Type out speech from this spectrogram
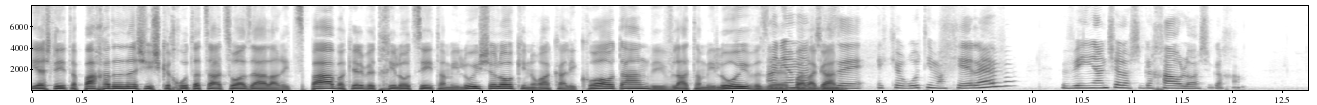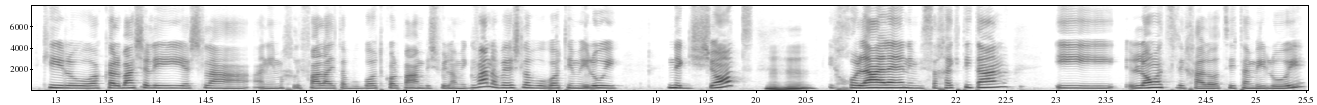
יש לי את הפחד הזה שישכחו את הצעצוע הזה על הרצפה, והכלב יתחיל להוציא את המילוי שלו, כי נורא קל לקרוע אותן, ויבלע את המילוי, וזה אני אומרת בלאגן. שזה היכרות עם הכלב, ועניין של השגחה או לא השגחה. כאילו, הכלבה שלי, יש לה, אני מחליפה לה את הבובות כל פעם בשביל המגוון, אבל יש לה בובות עם מילוי נגישות, מהמם. היא חולה עליהן, היא משחקת איתן, היא לא מצליחה להוציא את המילוי.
